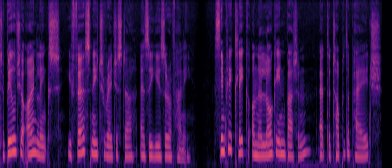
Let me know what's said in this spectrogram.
To build your own links, you first need to register as a user of HuNI. Simply click on the Login button at the top of the page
